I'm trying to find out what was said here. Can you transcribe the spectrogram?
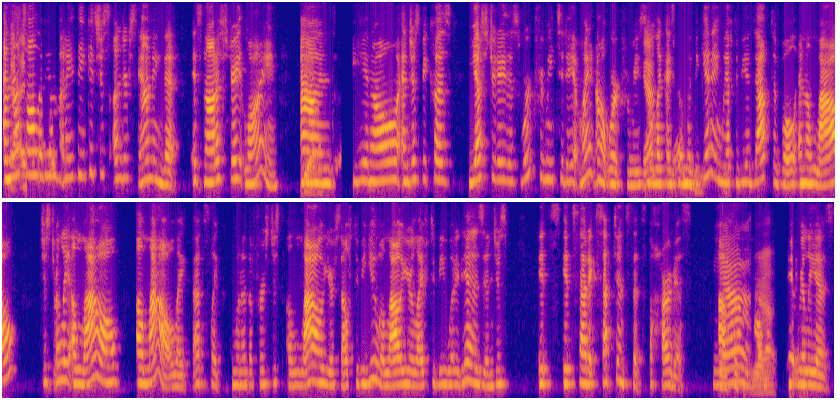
And Yeah, that's all it is. And I think it's just understanding that it's not a straight line. Yeah. And, you know, and just because yesterday this worked for me, today it might not work for me. So, Yeah. like I said in the beginning, we have to be adaptable and allow, just really allow, allow. Like that's like one of the first, just allow yourself to be you, allow your life to be what it is. And just, it's, it's that acceptance that's the hardest. uh, for Yeah. people. Yeah. It really is.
